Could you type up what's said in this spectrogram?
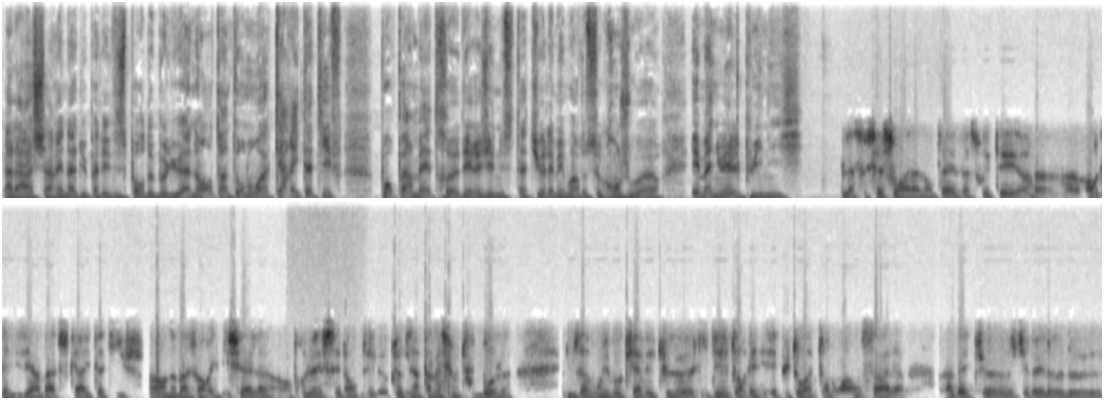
à la H Arena du Palais des Sports de Beaulieu à Nantes. Un tournoi caritatif pour permettre d'ériger une statue à la mémoire de ce grand joueur. Emmanuel Puigny. L'association à la Nantaise a souhaité euh, organiser un match caritatif en hommage à Henri Michel entre le FC Nantes et le club des internationaux de football. Nous avons évoqué avec eux l'idée d'organiser plutôt un tournoi en salle avec, euh, je dirais, le, le,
